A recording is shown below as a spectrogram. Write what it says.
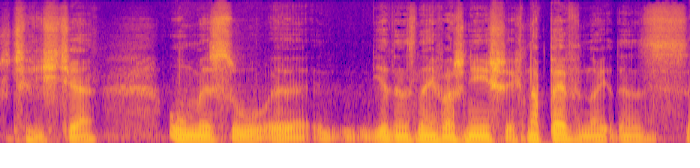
rzeczywiście umysł, jeden z najważniejszych, na pewno jeden z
